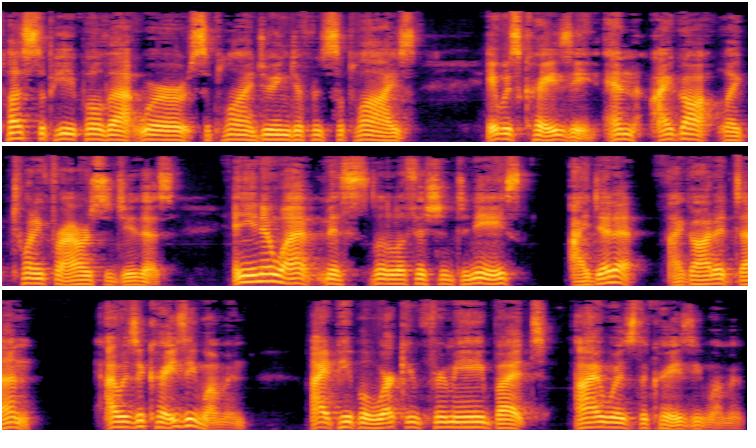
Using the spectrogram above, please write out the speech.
plus the people that were supplying, doing different supplies. It was crazy. And I got like 24 hours to do this. And you know what, Miss Little Efficient Denise? I did it. I got it done. I was a crazy woman. I had people working for me, but I was the crazy woman.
